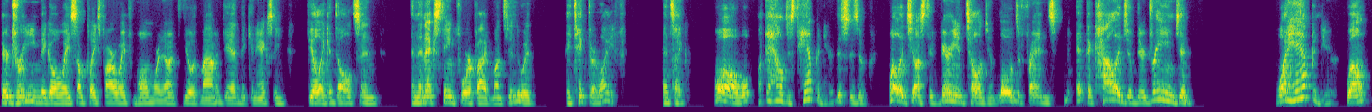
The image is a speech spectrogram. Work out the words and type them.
Their dream, they go away someplace far away from home where they don't have to deal with mom and dad. They can actually feel like adults. And and the next thing, four or five months into it, they take their life. And it's like, whoa, what the hell just happened here? This is a well adjusted, very intelligent, loads of friends at the college of their dreams. And what happened here? Well,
